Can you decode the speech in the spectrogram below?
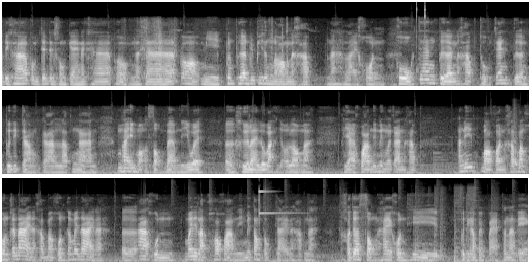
วัสดีครับ ผมเจนเด็กสงแกงนะครับผมนะครับก็มีเพื่อนๆพี่ๆน้องๆนะครับนะหลายคนถูกแจ้งเตือนนะครับ ถูกแจ้งเตือนพฤติกรรมการรับงานไม่เหมาะสมแบบนี้เว้ยเออคืออะไรรู้ป่ะเดี๋ยวเรามาขยายความนิดนึงแล้วกันนะครับ อันนี้บอกก่อนนะครับ บางคนก็ได้นะครับ บางคนก็ไม่ได้นะเออถ้าคุณไม่ได้รับข้อความนี้ไม่ต้องตกใจนะครับนะเขาจะส่งให้คนที่พฤติกรรมแปลกๆเท่านั้นเอง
